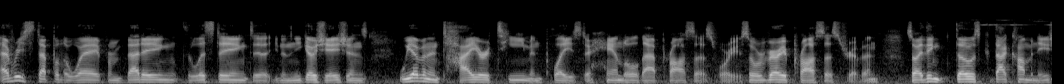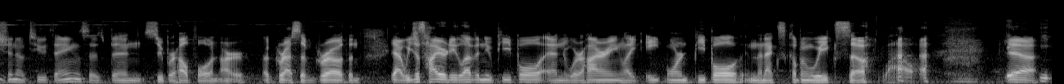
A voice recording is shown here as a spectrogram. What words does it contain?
every step of the way, from vetting to listing to you know negotiations, we have an entire team in place to handle that process for you. So we're very process driven. So I think those that combination of two things has been super helpful in our aggressive growth. And yeah, we just hired 11 new people, and we're hiring like eight more people in the next couple of weeks. So wow, yeah. It,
